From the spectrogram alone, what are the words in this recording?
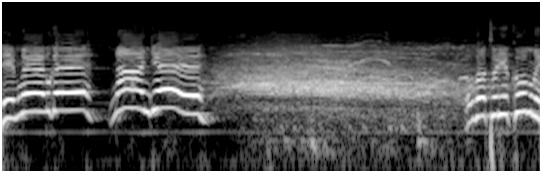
Ni mwebwe nanjye. Ubwo turi kumwe.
